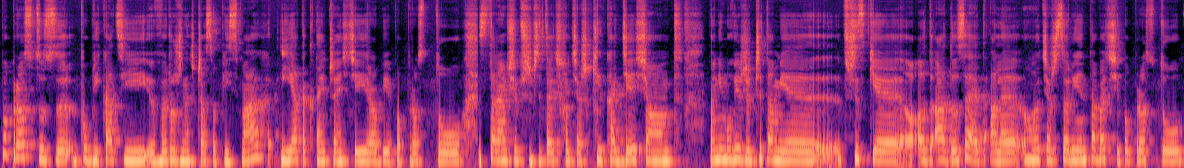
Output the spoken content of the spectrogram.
po prostu z publikacji w różnych czasopismach i ja tak najczęściej robię po prostu, staram się przeczytać chociaż kilkadziesiąt, no nie mówię, że czytam je wszystkie od A do Z, ale chociaż zorientować się po prostu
